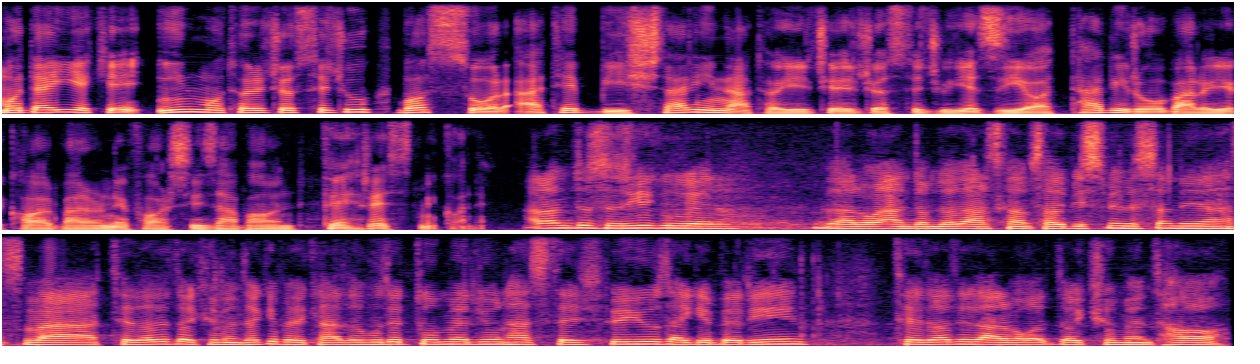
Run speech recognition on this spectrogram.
مدعیه که این موتور جستجو با سرعت بیشتری نتایج جستجوی زیادتری رو برای کاربران فارسی زبان فهرست می‌کنه. الان جستجوی گوگل در واقع انجام داده عرض کنم 20 میلیون است و تعداد document ها که پیدا کرده حدود دو میلیون هستش. توی یوز اگه برین تعداد در واقع document ها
